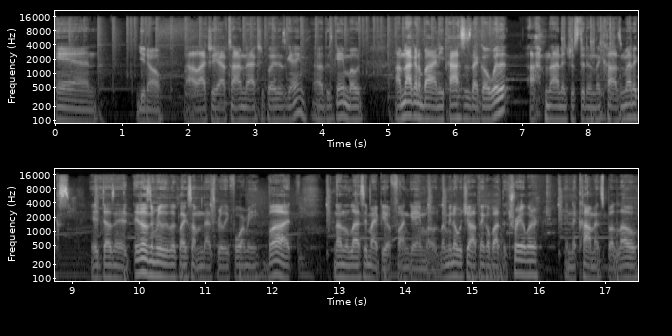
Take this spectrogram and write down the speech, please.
and you know I'll actually have time to actually play this game, uh, this game mode. I'm not gonna buy any passes that go with it. I'm not interested in the cosmetics. It doesn't it doesn't really look like something that's really for me, but nonetheless, it might be a fun game mode. Let me know what y'all think about the trailer in the comments below,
